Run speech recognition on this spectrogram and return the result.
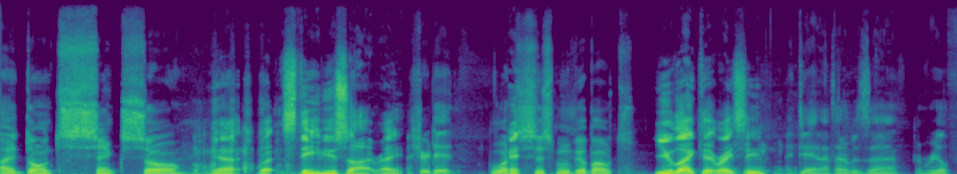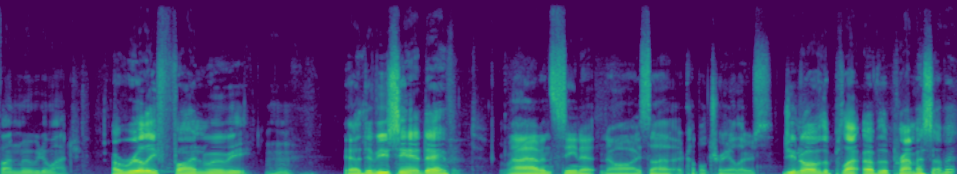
I don't think so. Yeah, but Steve, you saw it, right? I sure did. What's this movie about? You liked it, right, Steve? I did. I thought it was uh, a real fun movie to watch. A really fun movie. Mhm. Yeah, have you seen it, Dave? I haven't seen it. No, I saw a couple trailers. Do you know of the pl- of the premise of it?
